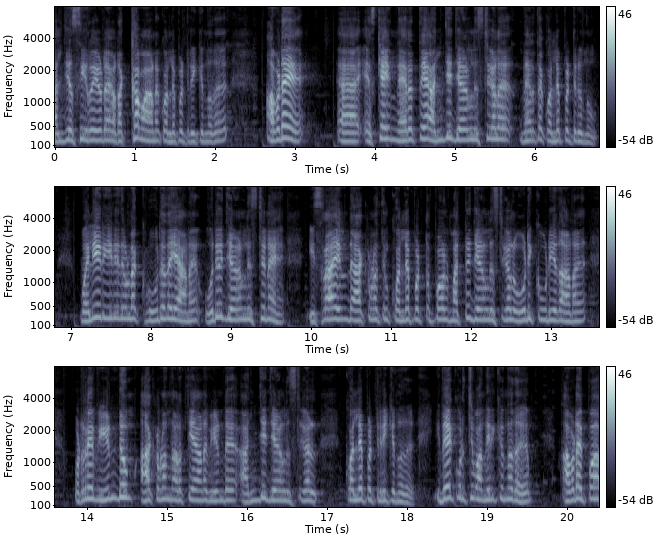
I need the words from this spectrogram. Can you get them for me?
അൽ ജസീറയുടെ അടക്കമാണ് കൊല്ലപ്പെട്ടിരിക്കുന്നത്. അവിടെ എസ് കെ നേരത്തെ അഞ്ച് ജേർണലിസ്റ്റുകൾ നേരത്തെ കൊല്ലപ്പെട്ടിരുന്നു. വലിയ രീതിയിലുള്ള ക്രൂരതയാണ് ഒരു ജേർണലിസ്റ്റിനെ ഇസ്രായേലിന്റെ ആക്രമണത്തിൽ കൊല്ലപ്പെട്ടപ്പോൾ മറ്റ് ജേർണലിസ്റ്റുകൾ ഓടിക്കൂടിയതാണ്. ഉടനെ വീണ്ടും ആക്രമണം നടത്തിയാണ് വീണ്ടും അഞ്ച് ജേർണലിസ്റ്റുകൾ കൊല്ലപ്പെട്ടിരിക്കുന്നത്. ഇതേക്കുറിച്ച് വന്നിരിക്കുന്നത് അവിടെ ഇപ്പോൾ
